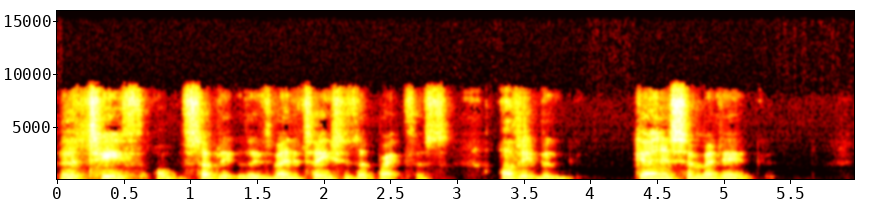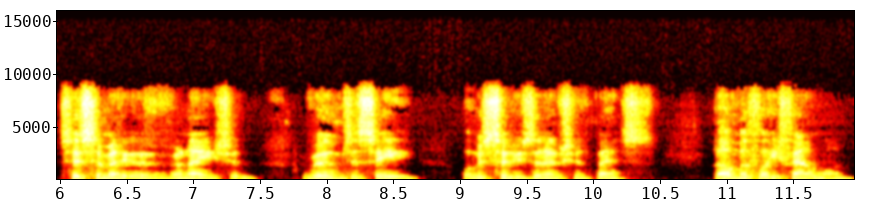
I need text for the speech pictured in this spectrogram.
The chief subject of his meditations at breakfast, after he began a systematic, systematic examination of the room to see what would suit his notions best. Long before he found one,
